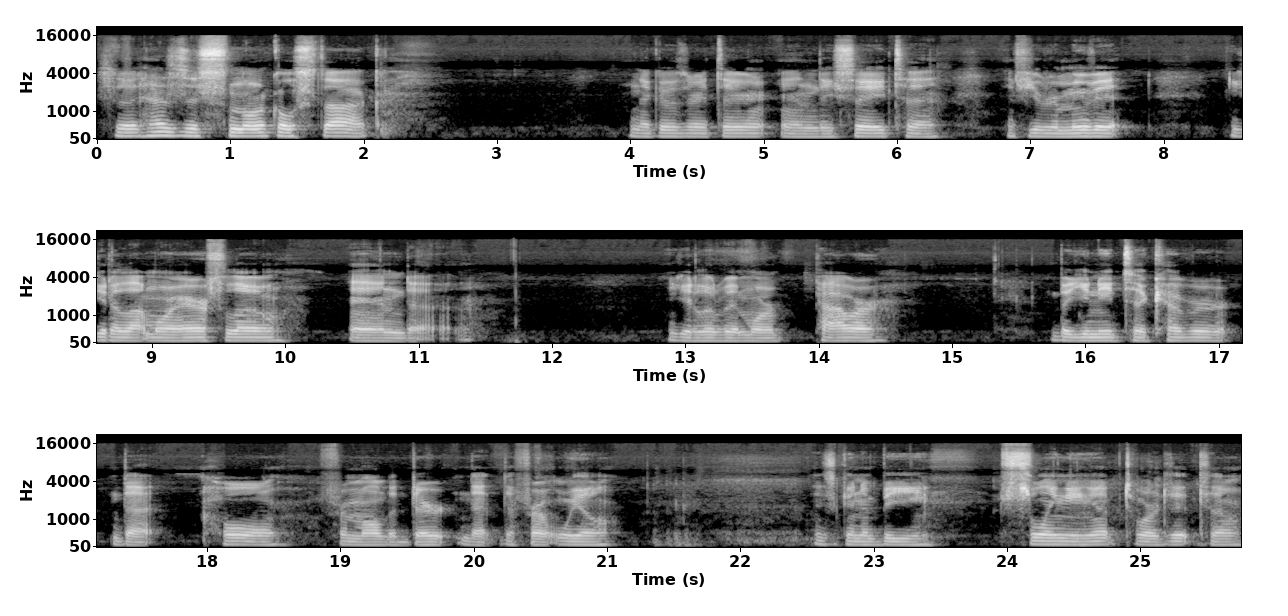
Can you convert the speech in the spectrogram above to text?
So it has this snorkel stock that goes right there, and they say to if you remove it, you get a lot more airflow and uh, you get a little bit more power but you need to cover that hole from all the dirt that the front wheel is going to be flinging up towards it so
